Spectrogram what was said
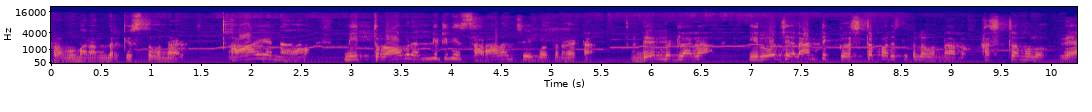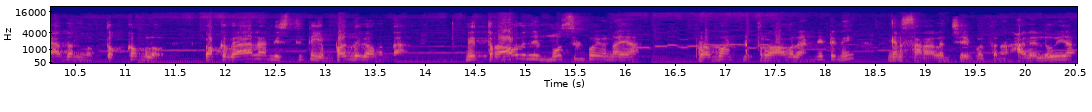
ప్రభు మనందరికి ఇస్తూ ఉన్నాడు. ఆయన నీ త్రోవలన్నిటినీ సరళం చేయబోతున్నాడట. దేని బిడ్డలారా ఈరోజు ఎలాంటి క్లిష్ట పరిస్థితిలో ఉన్నారు? కష్టములో వేదనలు దుఃఖములో ఒకవేళ నీ స్థితి ఇబ్బందిగా ఉందా? నీ త్రోవలు నీ మూసుకుపోయి ఉన్నాయా? ప్రభు అంటున్న త్రోవలన్నిటినీ నేను సరళం చేయబోతున్నాను. హల్లెలూయా.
